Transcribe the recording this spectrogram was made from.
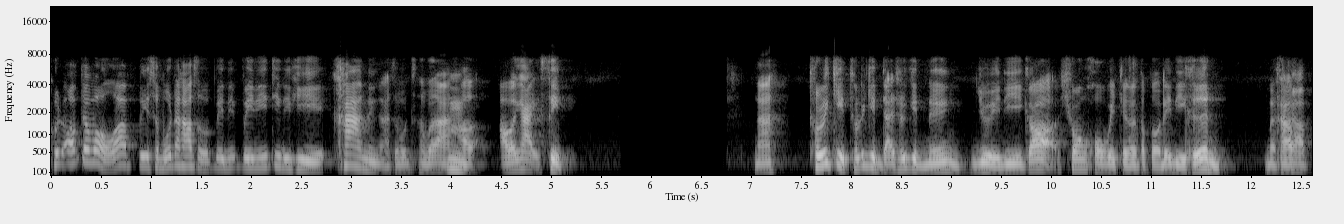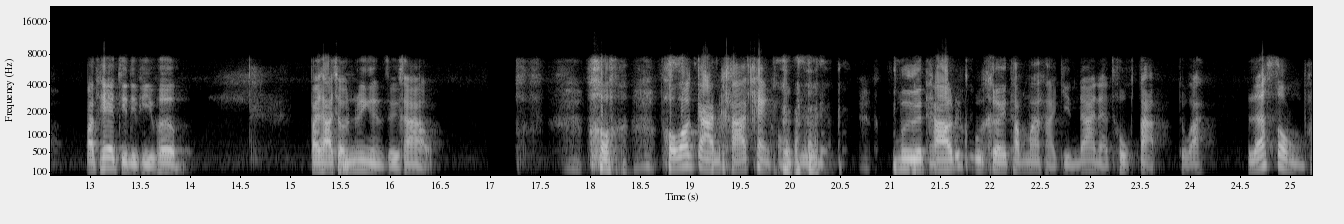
คุณออฟจะบอกว่าปีสมมตินะครับสมมติปีนี้ปีนี้ GDP ข้างหนึ่งอะสมมติสมมติว่าอืมเอาเอาไว้ง่ายสิบ นะธุรกิจธุรกิจใดธุรกิจหนึ่งอยู่ดีๆก็ช่วงโควิดเจริญเติบโตได้ดีขึ้นนะครับครับประเทศ GDP เพิ่ม ประชาชนไม่มีเงินซื้อข้าว เพราะเพราะว่าการค้าแข่งของกูเนี่ยมือเท้าที่กูเคยทำมาหากินได้เนี่ยถูกตัดถูกป่ะและส่งพ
